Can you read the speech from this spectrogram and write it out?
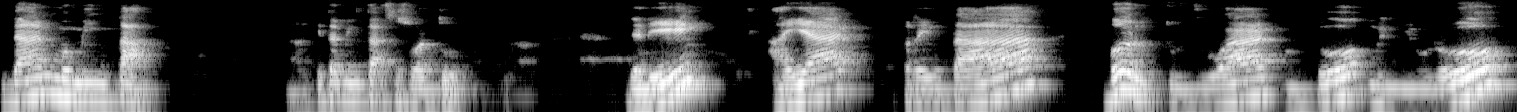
Dan meminta. Ha, kita minta sesuatu. Jadi ayat perintah bertujuan untuk menyuruh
